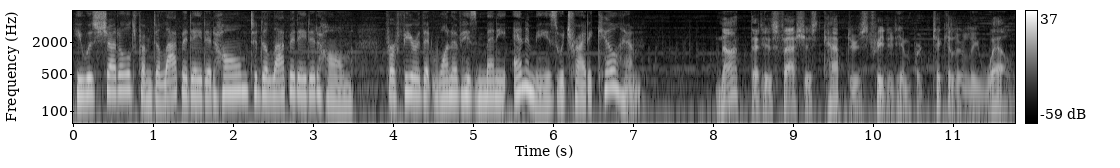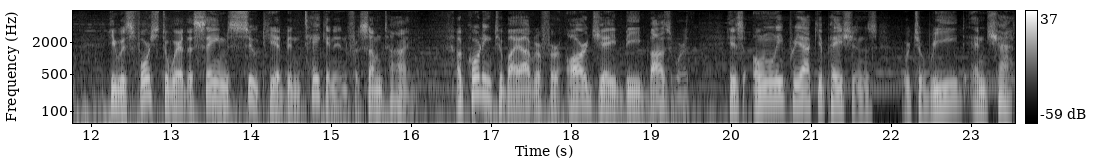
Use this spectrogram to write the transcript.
He was shuttled from dilapidated home to dilapidated home for fear that one of his many enemies would try to kill him. Not that his fascist captors treated him particularly well. He was forced to wear the same suit he had been taken in for some time. According to biographer R.J.B. Bosworth, his only preoccupations were to read and chat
